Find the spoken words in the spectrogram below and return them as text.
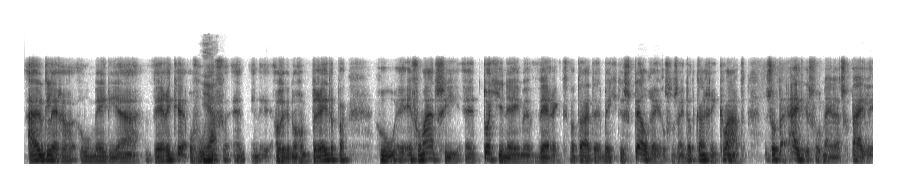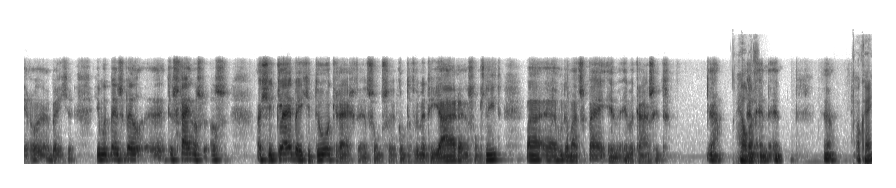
uitleggen hoe media werken. Of hoe, Ja. en, en als ik het nog een breder pak. Hoe eh, informatie eh, tot je nemen werkt. Wat daar een beetje de spelregels van zijn. Dat kan geen kwaad. Een soort, eigenlijk is volgens mij maatschappij leren hoor. Een beetje. Je moet mensen wel. eh, het is fijn als, als, als je een klein beetje doorkrijgt. En soms komt het weer met de jaren en soms niet. Maar hoe de maatschappij in, in elkaar zit. Ja. Helder. En, en, en Oké.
